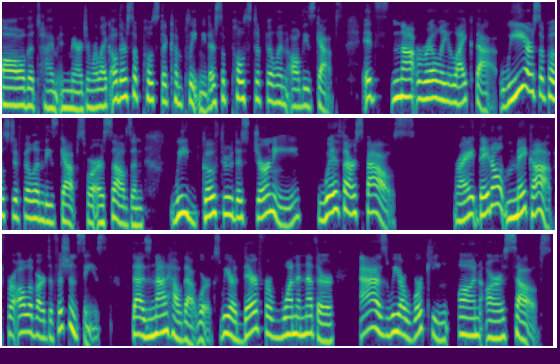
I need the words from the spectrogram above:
all the time in marriage. And we're like, oh, they're supposed to complete me. They're supposed to fill in all these gaps. It's not really like that. We are supposed to fill in these gaps for ourselves. And we go through this journey with our spouse, right? They don't make up for all of our deficiencies. That is not how that works. We are there for one another as we are working on ourselves.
